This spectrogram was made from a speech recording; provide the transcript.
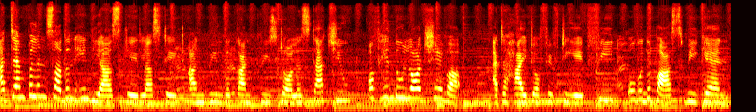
A temple in southern India's Kerala state unveiled the country's tallest statue of Hindu Lord Shiva at a height of 58 feet over the past weekend.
